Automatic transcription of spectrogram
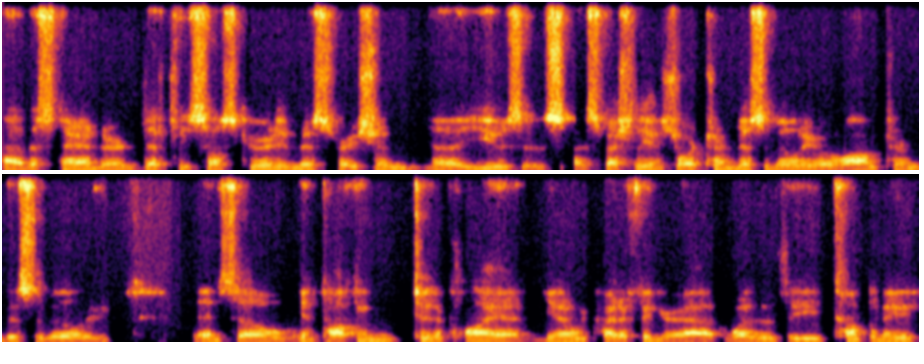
uh, the standard that the Social Security Administration uh, uses, especially in short term disability or long term disability. And so, in talking to the client, you know, we try to figure out whether the company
